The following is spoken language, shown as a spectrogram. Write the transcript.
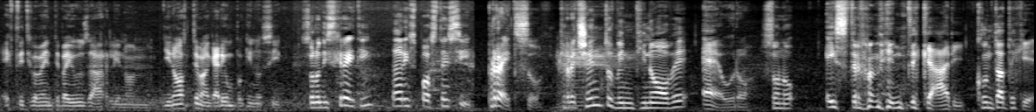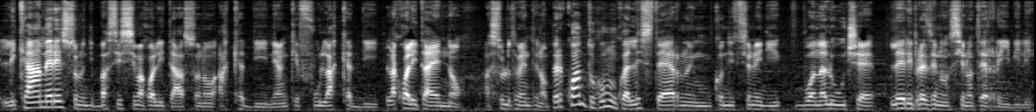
effettivamente vai a usarli, non... di notte magari un pochino sì. Sono discreti? La risposta è sì. Prezzo 329 euro, sono estremamente cari. Contate che le camere sono di bassissima qualità, sono HD, neanche full HD. La qualità è no, assolutamente no. Per quanto comunque all'esterno, in condizioni di buona luce, le riprese non siano terribili.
